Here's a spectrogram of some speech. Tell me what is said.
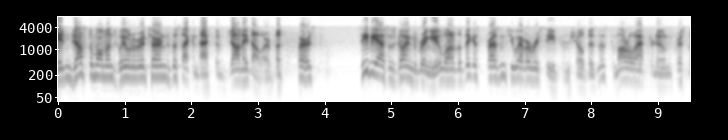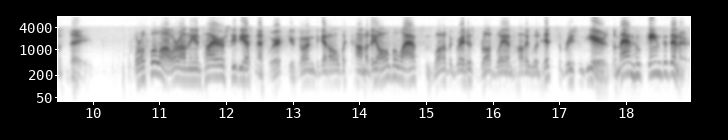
In just a moment, we will return to the second act of Johnny Dollar. But first, CBS is going to bring you one of the biggest presents you ever received from show business tomorrow afternoon, Christmas Day. For a full hour on the entire CBS network, you're going to get all the comedy, all the laughs, and one of the greatest Broadway and Hollywood hits of recent years, The Man Who Came to Dinner.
